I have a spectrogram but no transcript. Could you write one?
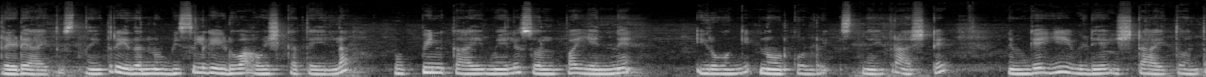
ರೆಡಿ ಆಯಿತು ಸ್ನೇಹಿತರೆ. ಇದನ್ನು ಬಿಸಿಲಿಗೆ ಇಡುವ ಅವಶ್ಯಕತೆ ಇಲ್ಲ. ಉಪ್ಪಿನಕಾಯಿ ಮೇಲೆ ಸ್ವಲ್ಪ ಎಣ್ಣೆ ಇರುವಂಗೆ ನೋಡ್ಕೊಳ್ರಿ ಸ್ನೇಹಿತರೆ. ಅಷ್ಟೇ. ನಿಮಗೆ ಈ ವಿಡಿಯೋ ಇಷ್ಟ ಆಯಿತು ಅಂತ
